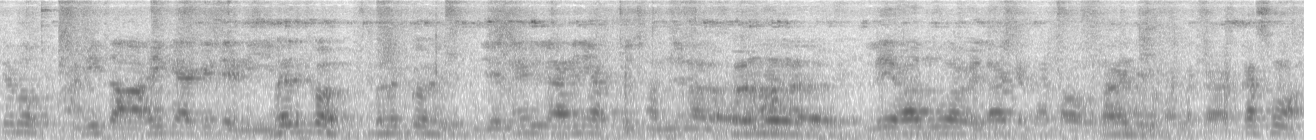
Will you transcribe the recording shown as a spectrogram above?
ਚਲੋ ਅਸੀਂ 10 ਹੀ ਕਹਿ ਕੇ ਦੇਣੀ ਹੈ ਬਿਲਕੁਲ ਬਿਲਕੁਲ। ਜੀ ਜਿਹਨੇ ਵੀ ਲੈਣੀ ਆਪੇ ਸਮਝਣਾ ਸਮਝਣਾ ਲਵੇ। ਦੂਆ ਵੇਲਾ ਕਿੰਨਾ ਟੌਪ ਹਾਂਜੀ। ਲੱਗਾ ਕਸਵਾ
